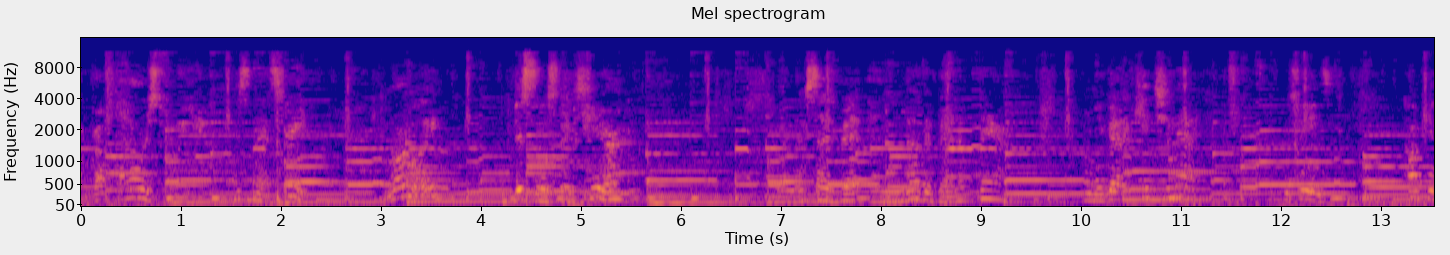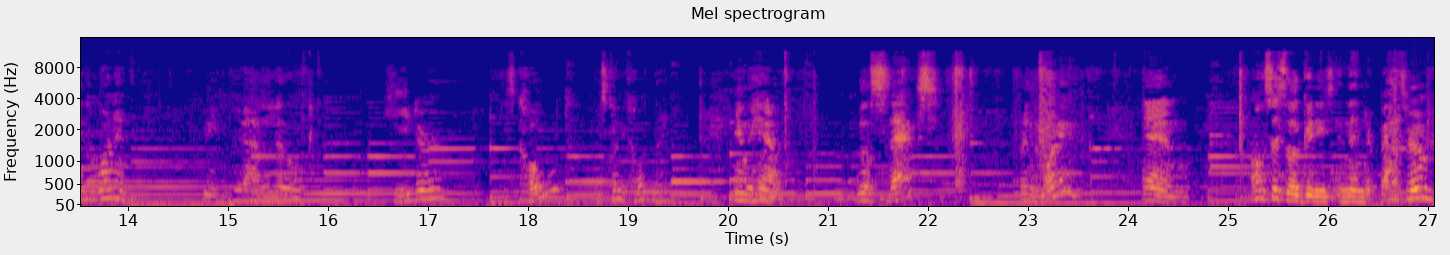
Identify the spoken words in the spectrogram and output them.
I brought flowers for you. Isn't that sweet? Normally, this little space here, nice sized bed and another bed up there. And you got a kitchenette, which means coffee in the morning. We can put out a little heater. It's cold. It's gonna be cold tonight. And we have little snacks for in the morning and all sorts of little goodies. And then your bathroom.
